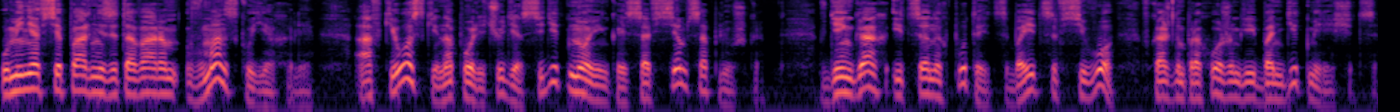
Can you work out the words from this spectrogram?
У меня все парни за товаром в Манск уехали, а в киоске на поле чудес сидит новенькая, совсем соплюшка. В деньгах и ценах путается, боится всего, в каждом прохожем ей бандит мерещится.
